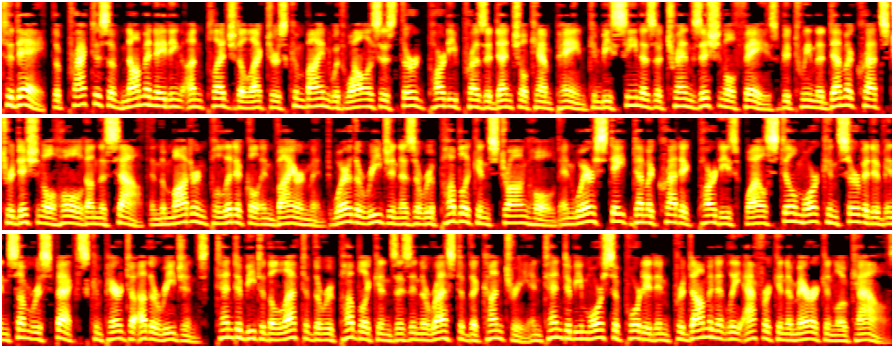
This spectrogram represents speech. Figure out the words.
Today, the practice of nominating unpledged electors combined with Wallace's third-party presidential campaign can be seen as a transitional phase between the Democrats' traditional hold on the South and the modern political environment where the region is a Republican stronghold and where state Democratic parties, while still more conservative in some respects compared to other regions, tend to be to the left of the Republicans as in the rest of the country and tend to be more supported in predominantly African American locales.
